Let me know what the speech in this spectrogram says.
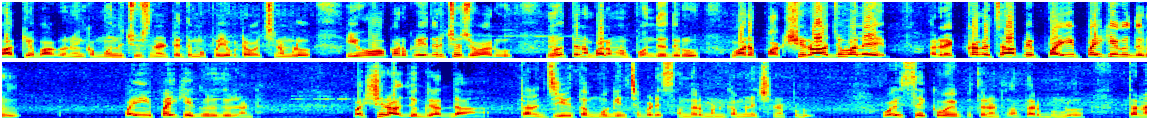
వాక్య భాగం ఇంకా ముందు చూసినట్టయితే ముప్పై ఒకటో వచనంలో యహో కొరకు ఎదురు చూసేవారు నూతన బలమును పొందుదురు. వారు పక్షిరాజు వలె రెక్కలు చాపి పై పైకి ఎగుదురు. పై పైకి ఎగురుదురు అంట పక్షిరాజు గ్రద్ద తన జీవితం ముగించబడే సందర్భాన్ని గమనించినప్పుడు వయసు ఎక్కువైపోతున్న సందర్భంలో తన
